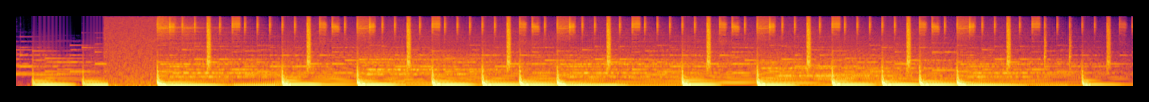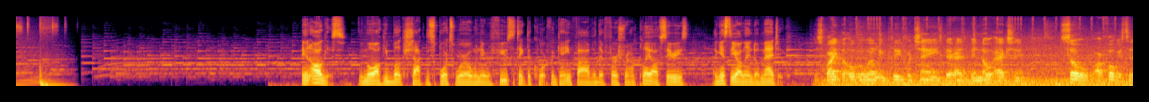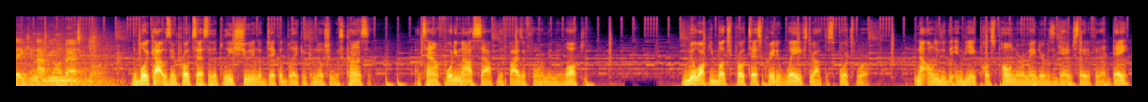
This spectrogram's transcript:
In August, the Milwaukee Bucks shocked the sports world when they refused to take the court for Game 5 of their first round playoff series against the Orlando Magic. Despite the overwhelming plea for change, there has been no action, so our focus today cannot be on basketball. The boycott was in protest of the police shooting of Jacob Blake in Kenosha, Wisconsin, a town 40 miles south of the Fiserv Forum in Milwaukee. The Milwaukee Bucks protest created waves throughout the sports world. Not only did the NBA postpone the remainder of its games slated for that day,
